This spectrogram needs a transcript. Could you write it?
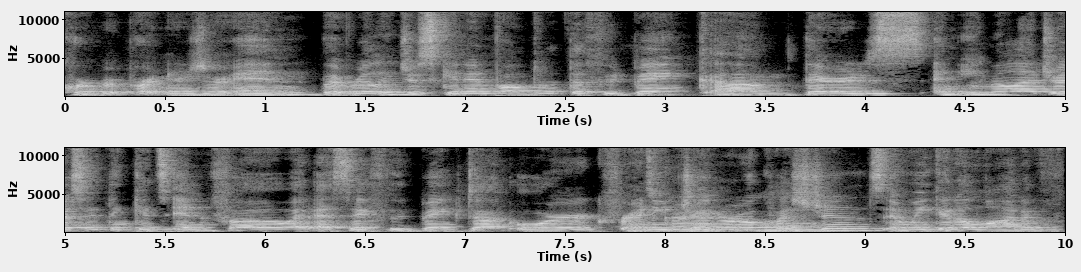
corporate partners are in, but really just get involved with the food bank. Um, there's an email address, I think it's info at safoodbank.org for That's any great. general mm-hmm. questions. And we get a lot of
